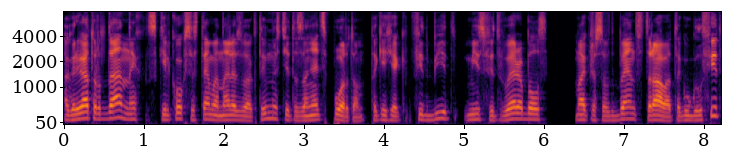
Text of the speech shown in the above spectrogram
агрегатор даних з кількох систем аналізу активності та занять спортом, таких як Fitbit, Misfit Wearables, Microsoft Band, Strava та Google Fit,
